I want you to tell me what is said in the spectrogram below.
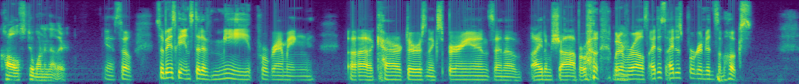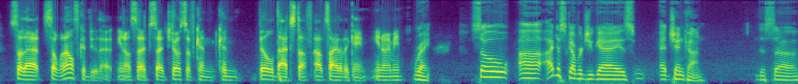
calls to one another. Yeah, so so basically, instead of me programming uh, characters and experience and a item shop or whatever else, I just I just programmed in some hooks so that someone else could do that. You know, so that, so that Joseph can can build that stuff outside of the game. You know what I mean? Right. So uh, I discovered you guys at Gen Con. This uh,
